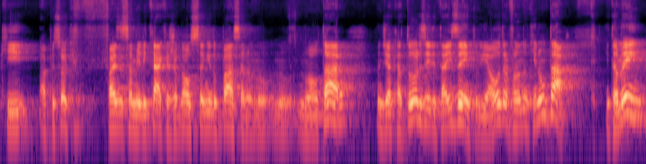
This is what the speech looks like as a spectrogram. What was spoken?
que a pessoa que faz essa Melicá, que é jogar o sangue do pássaro no, no, no altar, no dia 14 ele está isento, e a outra falando que não está. E também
